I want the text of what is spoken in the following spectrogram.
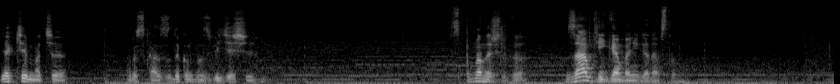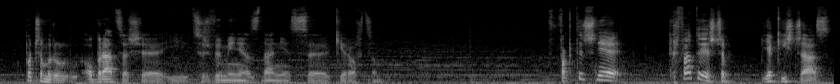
Jakie macie rozkazy? Dokąd nas wiedziecie? Spogląda się tylko. Zamknij gębę, nie gadam z tobą. Po czym obraca się i coś wymienia zdanie z e, kierowcą. Faktycznie trwa to jeszcze jakiś czas.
